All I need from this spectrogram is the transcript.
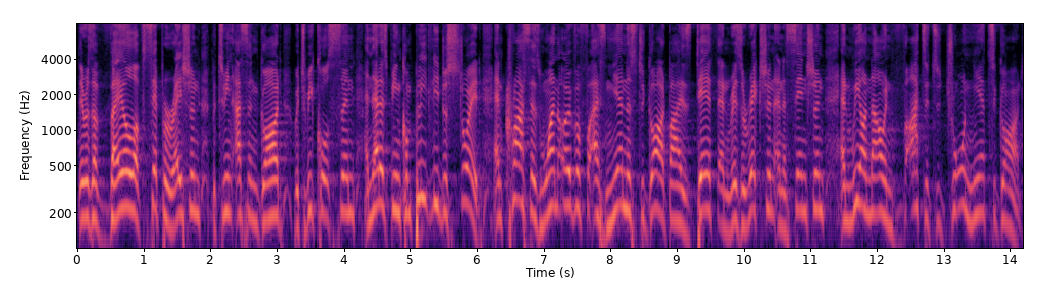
there is a veil of separation between us and God, which we call sin, and that has been completely destroyed. And Christ has won over for us nearness to God by his death and resurrection and ascension. And we are now invited to draw near to God.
